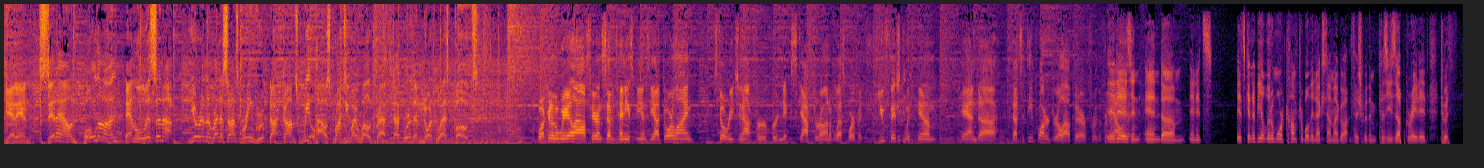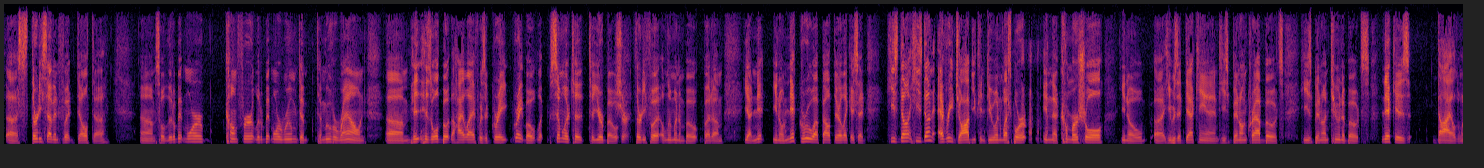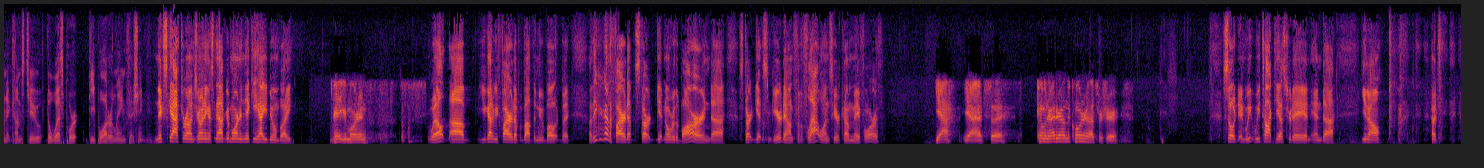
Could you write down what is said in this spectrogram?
Get in, sit down, hold on, and listen up. You're in the RenaissanceMarineGroup.com's wheelhouse, brought to you by Weldcraft, Duckworth, and Northwest Boats. Welcome to the wheelhouse here on 710 ESPN's The Outdoor Line. Still reaching out for, for Nick Scafturon of Westport, but you fished with him, and uh, that's a deep water drill out there for the. For the it is, and and um, and it's it's going to be a little more comfortable the next time I go out and fish with him because he's upgraded to a uh, 37 foot Delta, um, so a little bit more comfort, a little bit more room to to move around. Um, his, his, old boat, the High Life, was a great, great boat, similar to, to your boat, sure. 30 foot aluminum boat. But um, yeah, Nick, you know, Nick grew up out there. Like I said, he's done he's done every job you can do in Westport in the commercial. You know, uh, he was a deckhand. He's been on crab boats. He's been on tuna boats. Nick is dialed when it comes to the Westport deep water ling fishing. Nick Scafturon joining us now. Good morning, Nicky. How you doing, buddy? Hey, good morning. Well, uh, you got to be fired up about the new boat, but I think you're kind of fired up to start getting over the bar and uh, start getting some gear down for the flat ones here come May 4th. Yeah, yeah, it's uh, coming right around the corner, that's for sure. So, and we, we talked yesterday, and, and uh, you know,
